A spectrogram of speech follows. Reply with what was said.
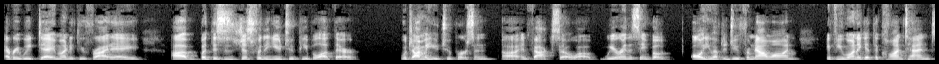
every weekday, Monday through Friday. Uh, but this is just for the YouTube people out there, which I'm a YouTube person, uh, in fact. So uh, we are in the same boat. All you have to do from now on, if you want to get the content,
